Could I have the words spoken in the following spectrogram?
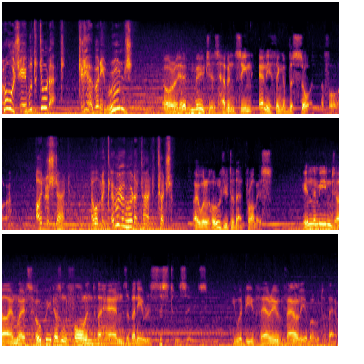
How was he able to do that? Did he have any runes? Our head mages haven't seen anything of the sort before. I understand. I will make every effort I can to catch him. I will hold you to that promise. In the meantime, let's hope he doesn't fall into the hands of any resistances. He would be very valuable to them.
